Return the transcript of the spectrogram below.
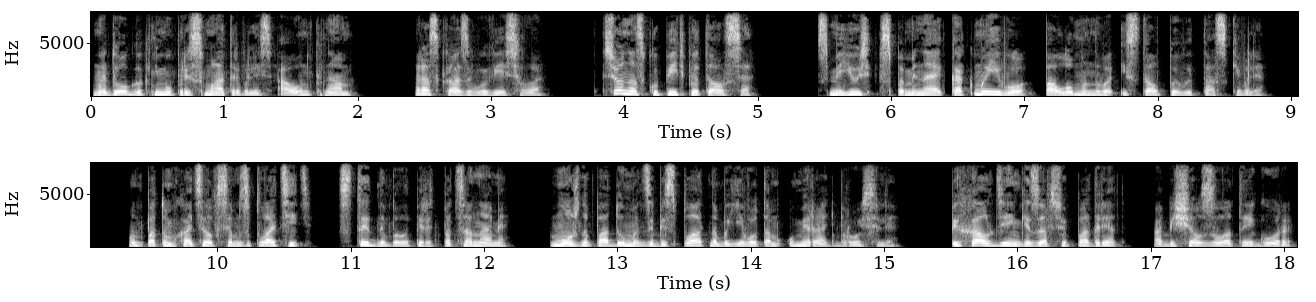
Мы долго к нему присматривались, а он к нам. Рассказываю весело. Все нас купить пытался. Смеюсь, вспоминая, как мы его, поломанного, из толпы вытаскивали. Он потом хотел всем заплатить. Стыдно было перед пацанами. Можно подумать, за бесплатно бы его там умирать бросили. Пихал деньги за все подряд. Обещал золотые горы.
